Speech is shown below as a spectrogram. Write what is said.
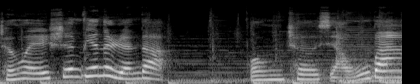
成为身边的人的风车小屋吧。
